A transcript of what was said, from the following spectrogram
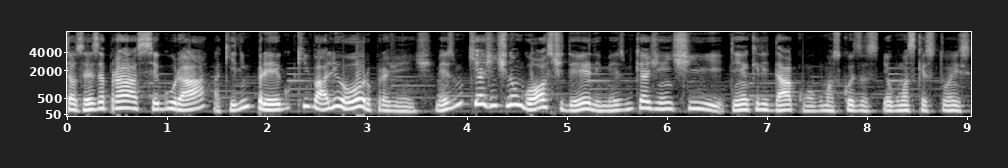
muitas vezes é para segurar aquele emprego que vale ouro pra gente. Mesmo que a gente não goste dele, mesmo que a gente tenha que lidar com algumas coisas e algumas questões,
